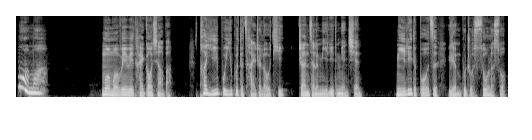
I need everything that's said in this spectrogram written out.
默默。”默默微微抬高下巴，他一步一步的踩着楼梯，站在了米粒的面前。米粒的脖子忍不住缩了缩，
